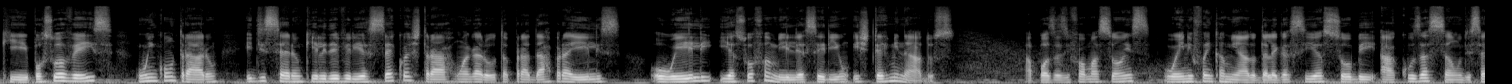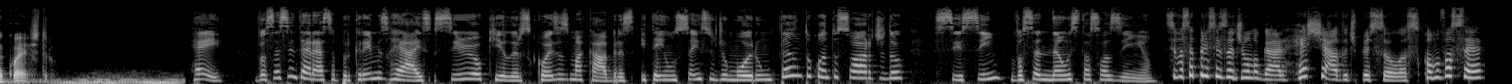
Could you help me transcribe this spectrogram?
que, por sua vez, o encontraram e disseram que ele deveria sequestrar uma garota para dar para eles, ou ele e a sua família seriam exterminados. Após as informações, Wayne foi encaminhado à delegacia sob a acusação de sequestro. Hey, você se interessa por crimes reais, serial killers, coisas macabras e tem um senso de humor um tanto quanto sórdido? Se sim, você não está sozinho. Se você precisa de um lugar recheado de pessoas como você,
